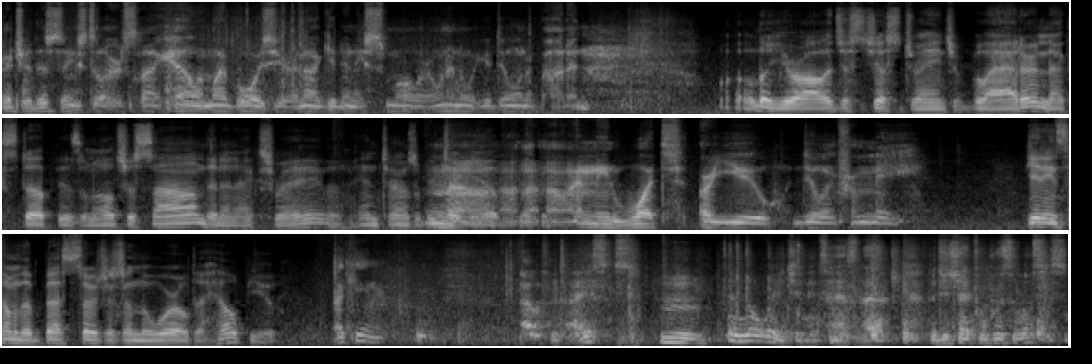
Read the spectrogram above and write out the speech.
Richard, this thing still hurts like hell, and my boys here are not getting any smaller. I want to know what you're doing about it. Well, the urologist just drained your bladder. Next up is an ultrasound then an x-ray. The interns will be taking No, you no, up. no, no. I mean, what are you doing for me? Getting some of the best surgeons in the world to help you. I can't. Elephantiasis? Hmm. There's no way Jennings has that. Did you check for brucellosis?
